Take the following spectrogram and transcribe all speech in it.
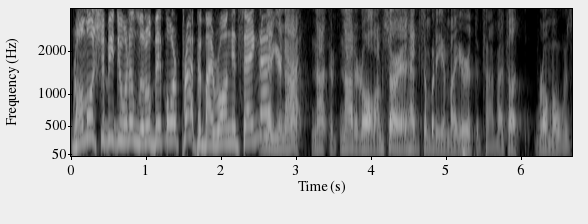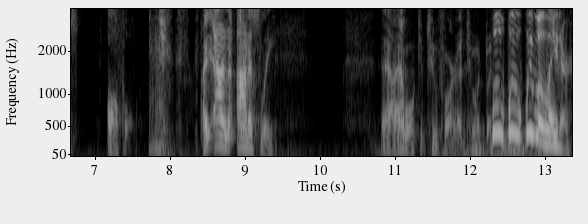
Romo should be doing a little bit more prep. Am I wrong in saying that? no, you're not. Not not at all. I'm sorry. I had somebody in my ear at the time. I thought Romo was awful. I hon- honestly. Yeah, I won't get too far into it, but We'll, we'll, we will later.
